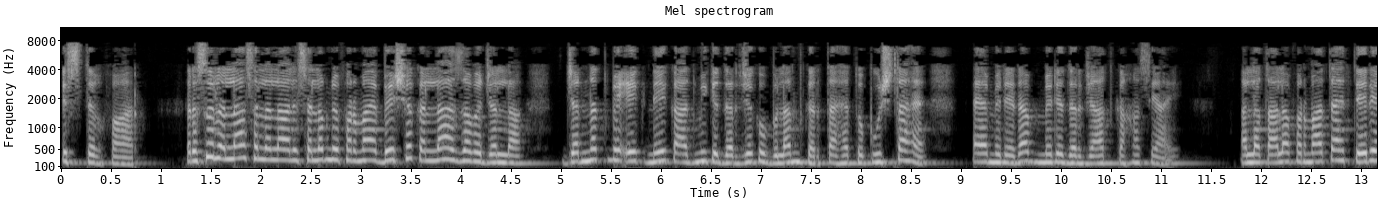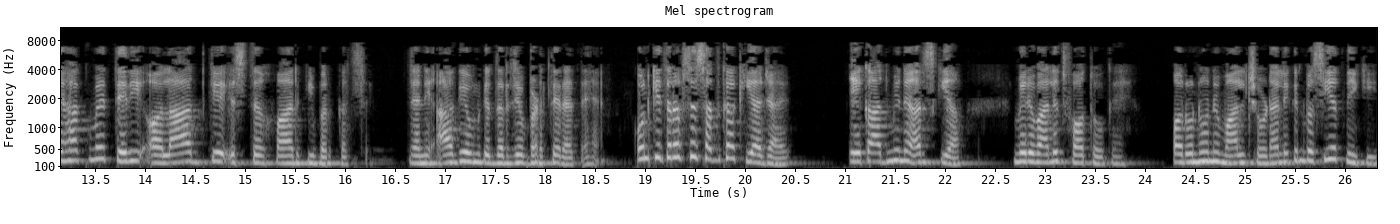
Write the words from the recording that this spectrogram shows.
استغفار۔ رسول اللہ صلی اللہ علیہ وسلم نے فرمایا، بے شک اللہ ضب اجلّہ جنت میں ایک نیک آدمی کے درجے کو بلند کرتا ہے تو پوچھتا ہے، اے میرے رب، میرے درجات کہاں سے آئے؟ اللہ تعالیٰ فرماتا ہے، تیرے حق میں تیری اولاد کے استغفار کی برکت سے۔ یعنی آگے ان کے درجے بڑھتے رہتے ہیں۔ ان کی طرف سے صدقہ کیا جائے۔ ایک آدمی نے ارض کیا، میرے والد فوت ہو گئے اور انہوں نے مال چھوڑا لیکن وسیعت نہیں کی۔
